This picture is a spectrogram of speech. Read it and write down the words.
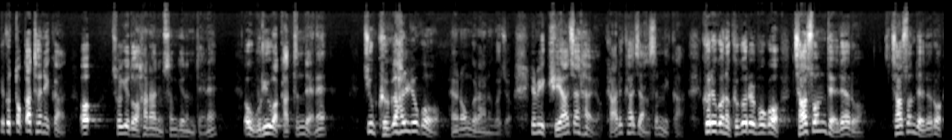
그 똑같으니까, 어, 저기도 하나님 섬기는 데네? 어, 우리와 같은 데네? 지금 그거 하려고 해놓은 거라는 거죠. 여러분, 귀하잖아요. 가득하지 않습니까? 그리고는 그거를 보고 자손 대대로, 자손 대대로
